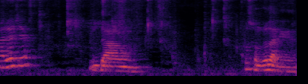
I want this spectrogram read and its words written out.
ভালো হয়েছে? দারুণ। খুব সুন্দর লাগে লাগল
